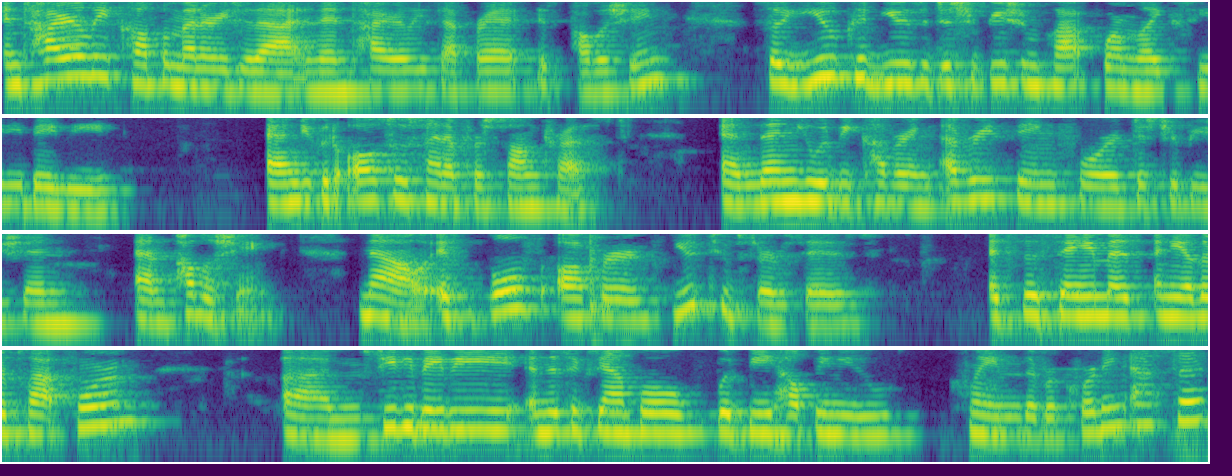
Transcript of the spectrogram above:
entirely complementary to that and entirely separate is publishing. So you could use a distribution platform like CD Baby, and you could also sign up for Songtrust. And then you would be covering everything for distribution and publishing. Now, if both offer YouTube services, it's the same as any other platform. Um, CD Baby, in this example, would be helping you claim the recording asset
